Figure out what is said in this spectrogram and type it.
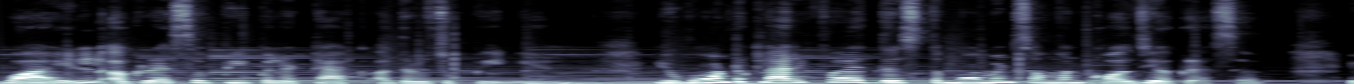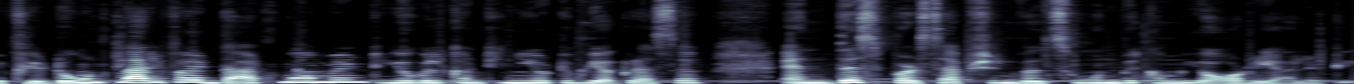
while aggressive people attack others' opinion. You want to clarify this the moment someone calls you aggressive. If you don't clarify at that moment, you will continue to be aggressive, and this perception will soon become your reality.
